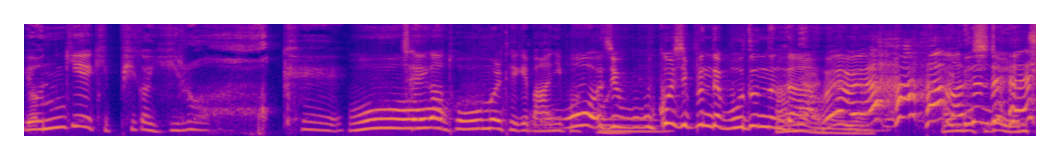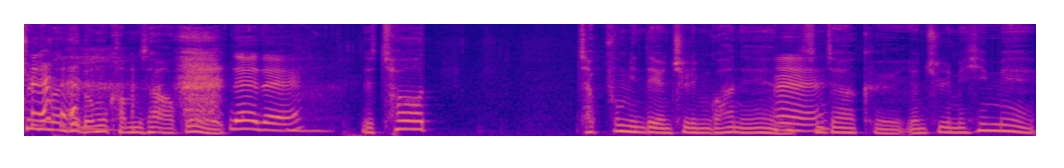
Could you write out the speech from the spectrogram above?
연기의 깊이가 이렇게 오. 제가 도움을 되게 많이 받고 지금 웃고 싶은데 못 웃는다. 아니, 아니, 왜 왜? 아니, 근데 진짜 연출님한테 너무 감사하고 네네. 첫 작품인데 연출님과 하는 네. 진짜 그 연출님의 힘에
